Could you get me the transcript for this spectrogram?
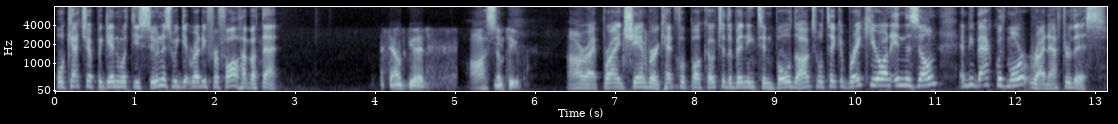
we'll catch up again with you soon as we get ready for fall. How about that? Sounds good. Awesome. You too. All right, Bryan Shamburg, head football coach of the Bennington Bulldogs. We'll take a break here on In the Zone and be back with more right after this.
